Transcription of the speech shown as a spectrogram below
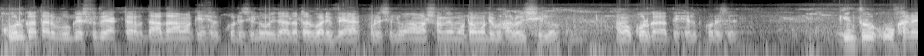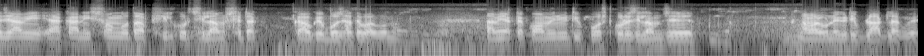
কলকাতার বুকে শুধু একটা দাদা আমাকে হেল্প করেছিল, ওই দাদাটার বাড়ি ব্যারাক ছিল আমার সঙ্গে মোটামুটি ভালোই ছিল, আমার কলকাতাতে হেল্প করেছে। কিন্তু ওখানে যে আমি একা নিঃসঙ্গতা ফিল করছিলাম, সেটা কাউকে বোঝাতে পারব না। আমি একটা কমিউনিটি পোস্ট করেছিলাম যে আমার ও নেগেটিভ ব্লাড লাগবে।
